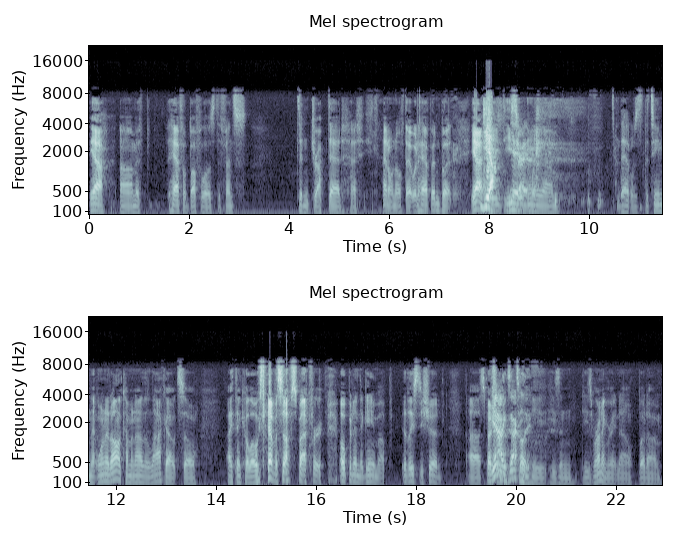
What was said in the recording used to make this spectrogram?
Yeah, um, if half of Buffalo's defense didn't drop dead, I, I don't know if that would happen, but yeah, Yeah. he, he Yeah, yeah, certainly um, that was the team that won it all coming out of the lockout. So I think he'll always have a soft spot for opening the game up. At least he should, uh, especially Yeah, exactly. he, he's in he's running right now. But um,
